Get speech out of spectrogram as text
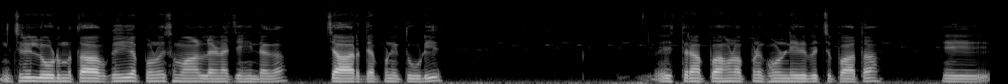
ਇਸ ਲਈ ਲੋੜ ਮੁਤਾਬਕ ਹੀ ਆਪਾਂ ਨੂੰ ਸਮਾਨ ਲੈਣਾ ਚਾਹੀਦਾ ਗਾ, ਚਾਰ ਤੇ ਆਪਣੀ ਤੂੜੀ। ਇਸ ਤਰ੍ਹਾਂ ਆਪਾਂ ਹੁਣ ਆਪਣੇ ਖੋਲਣੀ ਦੇ ਵਿੱਚ ਪਾਤਾ ਤੇ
